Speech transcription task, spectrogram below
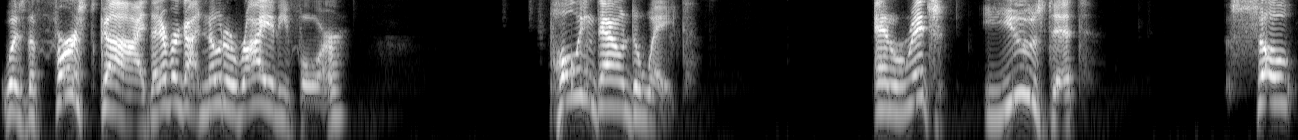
was the first guy that ever got notoriety for pulling down to weight. And Rich used it so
